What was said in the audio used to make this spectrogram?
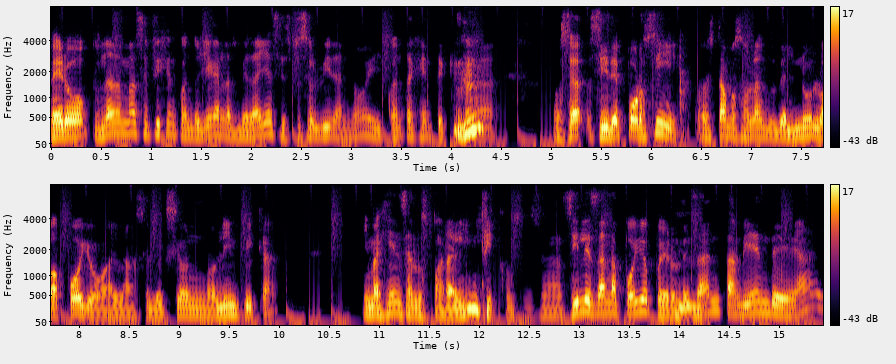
Pero pues nada más se fijan cuando llegan las medallas y después se olvidan, ¿no? Y cuánta gente que está, o sea, si de por sí estamos hablando del nulo apoyo a la selección olímpica, imagínense a los paralímpicos, o sea, sí les dan apoyo, pero les dan también de, ay,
